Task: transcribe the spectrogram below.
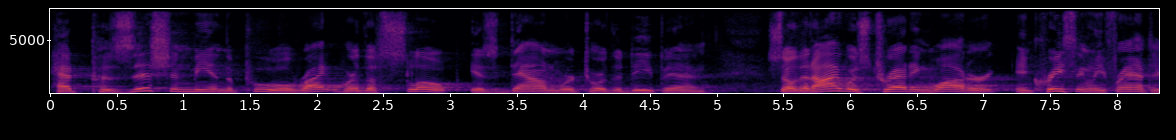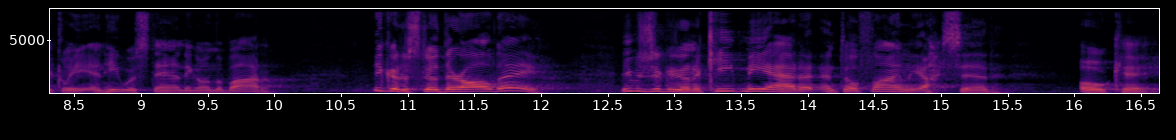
had positioned me in the pool right where the slope is downward toward the deep end, so that I was treading water increasingly frantically, and he was standing on the bottom. He could have stood there all day. He was just going to keep me at it until finally I said, okay,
